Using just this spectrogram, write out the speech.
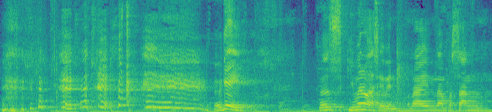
Oke. Terus gimana mas Kevin? Tentang pesan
